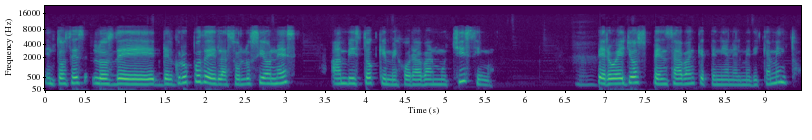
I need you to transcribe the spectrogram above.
Entonces, los de del grupo de las soluciones han visto que mejoraban muchísimo, Mm. pero ellos pensaban que tenían el medicamento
